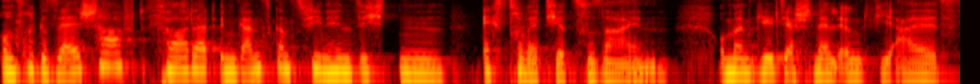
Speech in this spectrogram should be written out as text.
Unsere Gesellschaft fördert in ganz, ganz vielen Hinsichten extrovertiert zu sein. Und man gilt ja schnell irgendwie als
